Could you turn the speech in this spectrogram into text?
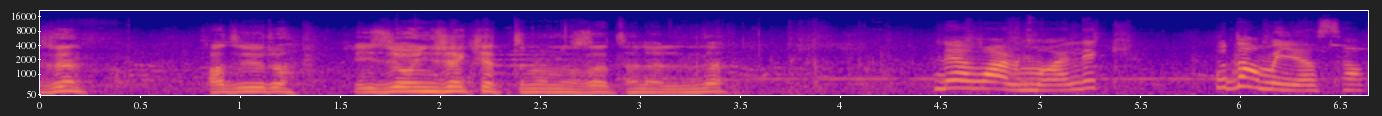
Şirin, hadi yürü. İyice oyuncak ettin onu zaten elinde. Ne var Malik? Bu da mı yasak?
